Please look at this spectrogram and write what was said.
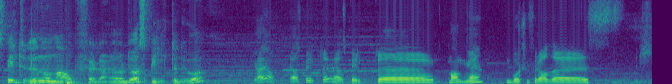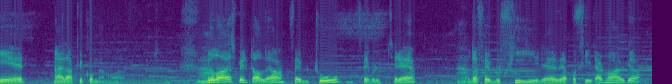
Spilte du noen av oppfølgerne? Du har spilt det, du òg? Ja, ja. Jeg har spilt det. Jeg har spilt uh, mange. Bortsett fra det helt Nei, det har ikke kommet ennå. Jo, da har jeg spilt alle, ja. Fable 2, Fable 3. Ja. Og det er Fable 4. Vi er på fireren nå, er vi ikke det?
